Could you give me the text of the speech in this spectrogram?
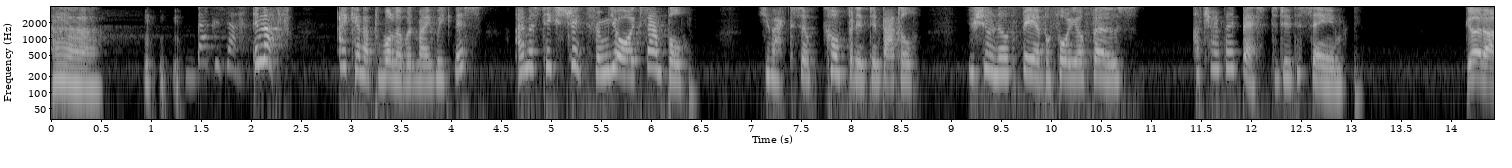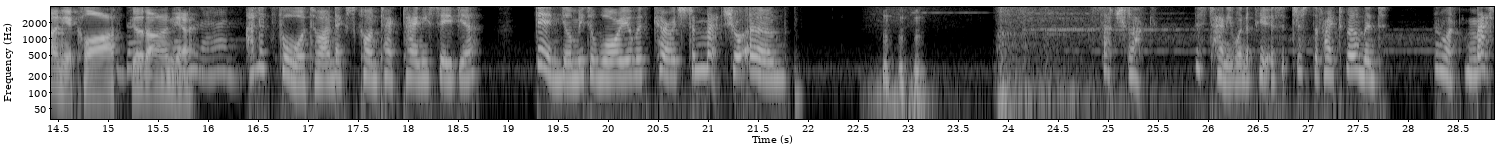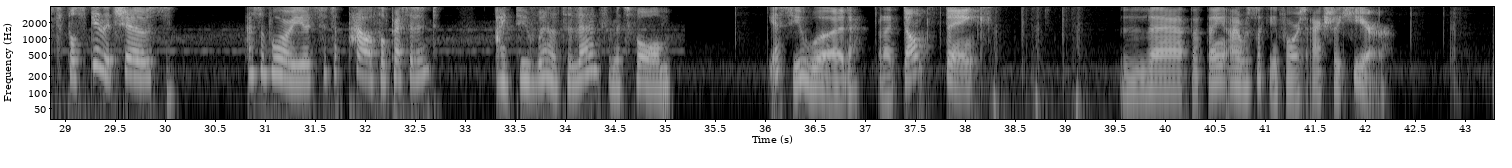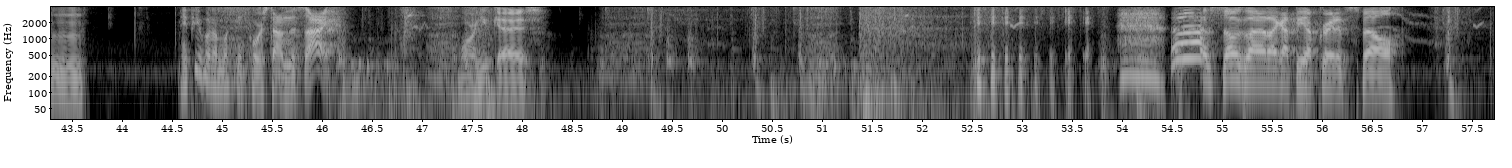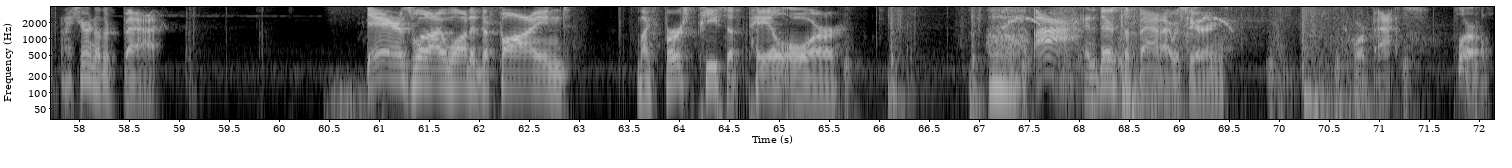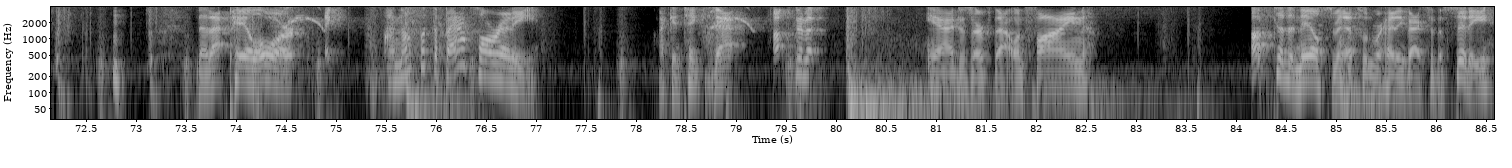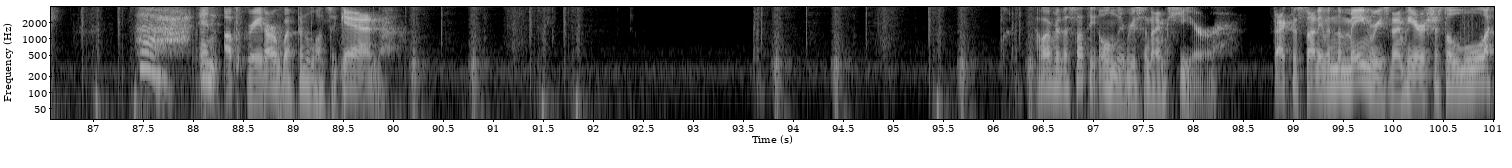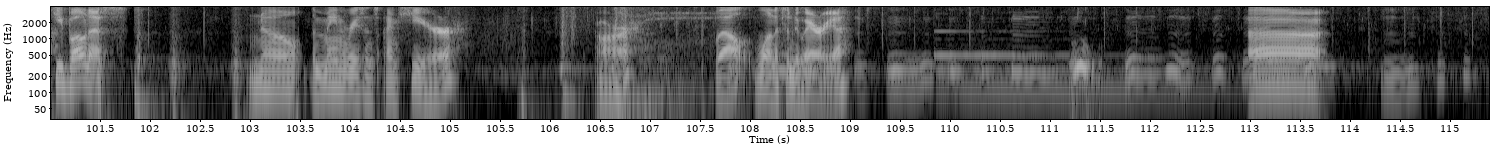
Ah, Bakusa! enough! I cannot wallow in my weakness. I must take strength from your example. You act so confident in battle. You show no fear before your foes. I'll try my best to do the same. Good on you, Cloth. Good on you. I look forward to our next contact, Tiny Savior. Then you'll meet a warrior with courage to match your own. Such luck. This tiny one appears at just the right moment. And what masterful skill it shows. As a warrior, it sets a powerful precedent. I'd do well to learn from its form. Yes, you would, but I don't think that the thing I was looking for is actually here. Hmm. Maybe what I'm looking for is down this side. More you guys. Ah, I'm so glad I got the upgraded spell. I hear another bat. There's what I wanted to find. My first piece of pale ore. ah, and there's the bat I was hearing. Or bats, plural. now that pale ore, Hey, enough with the bats already. I can take that up to the, yeah, I deserved that one, fine. Up to the nailsmith when we're heading back to the city. and upgrade our weapon once again. However, that's not the only reason I'm here. In fact, that's not even the main reason I'm here, it's just a lucky bonus. No, the main reasons I'm here are, well, one, it's a new area. Ooh. Uh,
